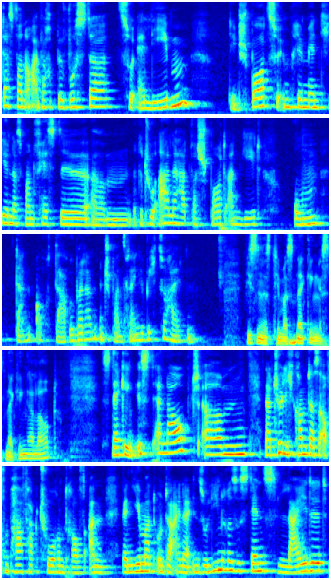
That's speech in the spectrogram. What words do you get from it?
das dann auch einfach bewusster zu erleben, den Sport zu implementieren, dass man feste ähm, Rituale hat, was Sport angeht, um dann auch darüber dann entspannt sein Gewicht zu halten. Wie ist denn das Thema Snacking? Ist Snacking erlaubt? Snacking ist erlaubt. Ähm, natürlich kommt das auf ein paar Faktoren drauf an. Wenn jemand unter einer Insulinresistenz leidet,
